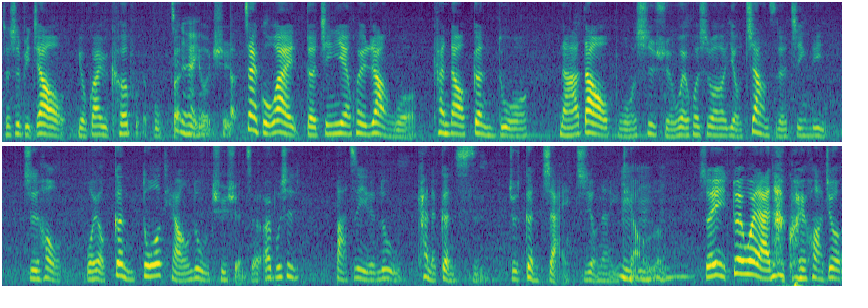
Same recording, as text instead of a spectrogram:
这是比较有关于科普的部分。这个很有趣。在国外的经验会让我看到更多拿到博士学位，或是说有这样子的经历之后，我有更多条路去选择，而不是把自己的路看得更死，就是更窄，只有那一条了。嗯所以对未来的规划就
